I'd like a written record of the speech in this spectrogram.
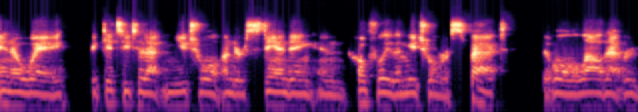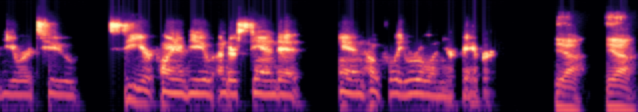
in a way that gets you to that mutual understanding and hopefully the mutual respect that will allow that reviewer to see your point of view, understand it, and hopefully rule in your favor. Yeah, yeah.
